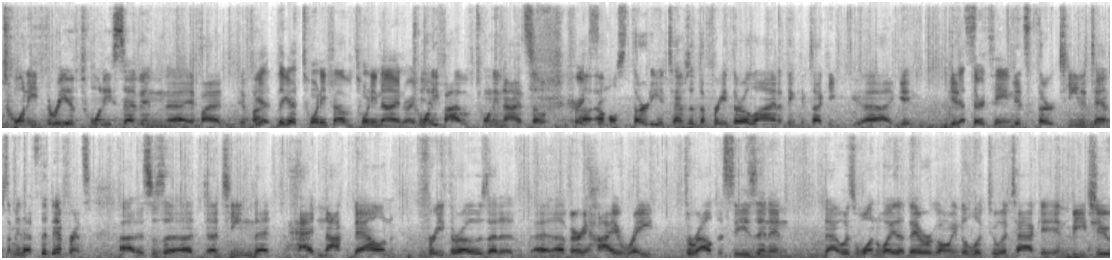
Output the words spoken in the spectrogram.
23 of 27. Uh, if I if I yeah, they got 25 of 29 right 25 of 29. So uh, almost 30 attempts at the free throw line. I think Kentucky uh, get, gets 13. Gets 13 attempts. I mean, that's the difference. Uh, this was a, a, a team that had knocked down free throws at a, a very high rate throughout the season, and that was one way that they were going to look to attack it and beat you.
